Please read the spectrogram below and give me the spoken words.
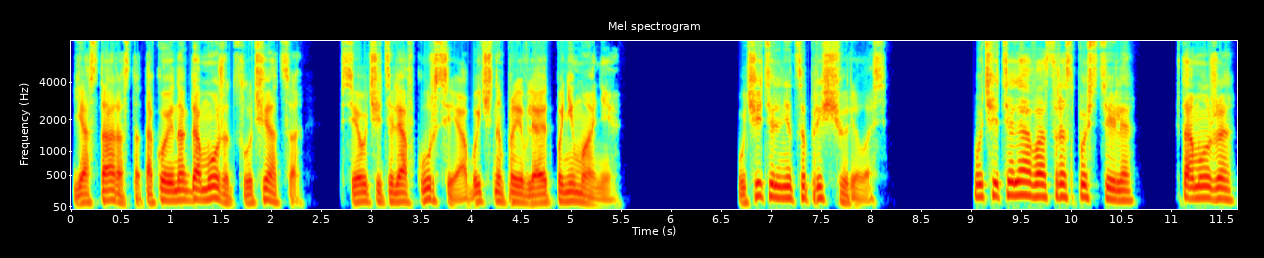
Я староста, такое иногда может случаться. Все учителя в курсе и обычно проявляют понимание». Учительница прищурилась. «Учителя вас распустили. К тому же,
